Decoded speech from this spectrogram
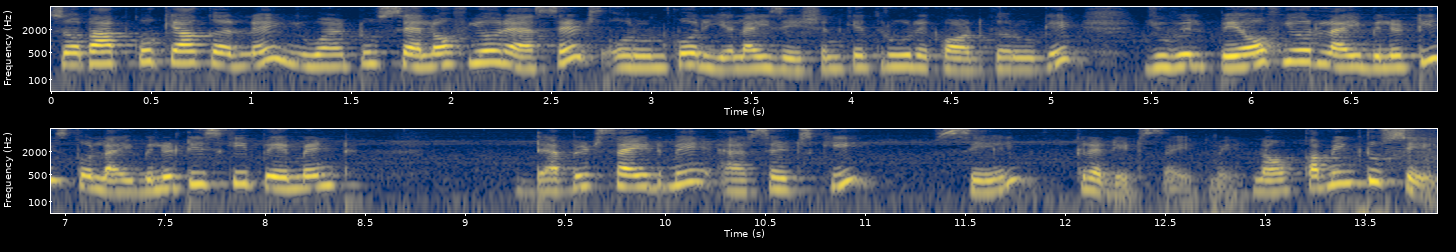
so अब आपको क्या करना है? You are to sell off your assets और उनको रियलाइजेशन के थ्रू रिकॉर्ड करोगे। You will pay off your liabilities तो लाइबिलिटीज की पेमेंट डेबिट साइड में एसेट्स की सेल क्रेडिट साइड में। नाउ कमिंग टू सेल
